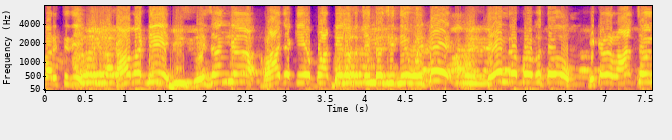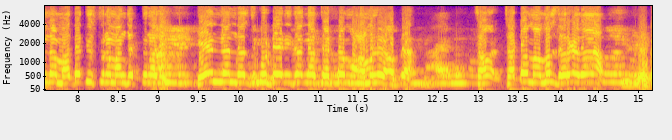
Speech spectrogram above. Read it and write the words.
పరిస్థితి. కాబట్టి నిజంగా రాజకీయ పార్టీలకు చిత్తశుద్ధి ఉంటే కేంద్ర ప్రభుత్వం ఇక్కడ రాష్ట్రంలో మద్దతు ఇస్తున్నామని చెప్తున్నది. కేంద్రం తలుచుకుంటే నిజంగా చట్టం అమలు చట్టం అమలు జరగదా? ఒక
